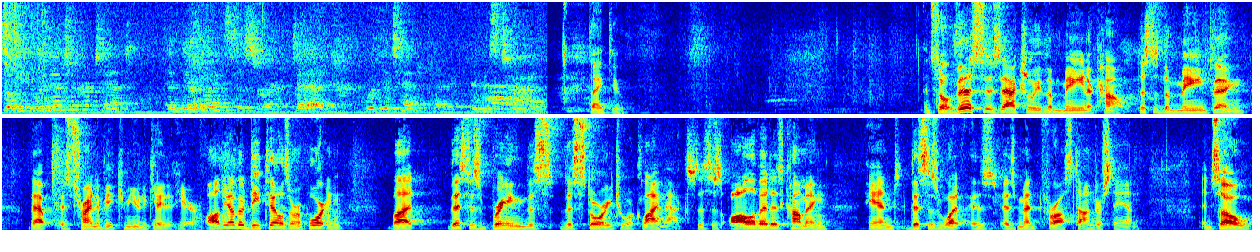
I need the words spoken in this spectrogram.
So he went into her tent, and there lay Sisera, dead, with the tent peg in his temple. Thank you. And so this is actually the main account. This is the main thing that is trying to be communicated here. All the other details are important, but this is bringing this, this story to a climax. This is all of it is coming, and this is what is, is meant for us to understand. And so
